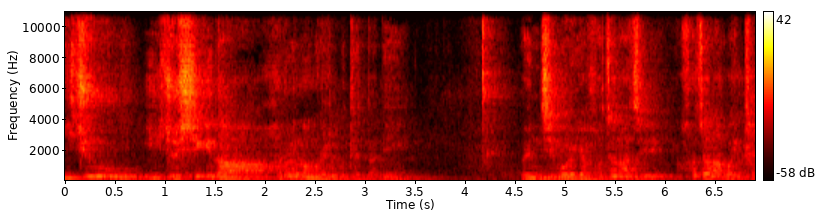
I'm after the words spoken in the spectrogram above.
2주 2주씩이나 하루에 마무리를 못했더니 왠지 모르게 허전하지 허전한 거 있죠.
